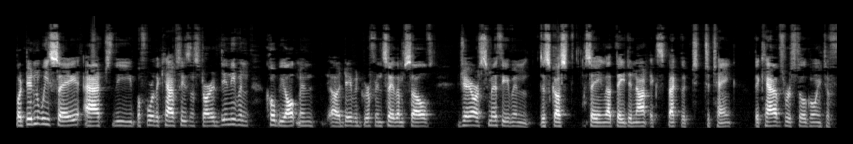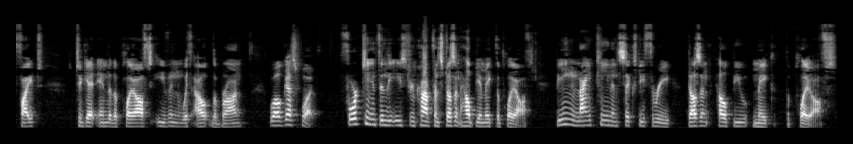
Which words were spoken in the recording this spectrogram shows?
But didn't we say at the before the Cavs season started? Didn't even Koby Altman, uh, David Griffin say themselves? J.R. Smith even discussed saying that they did not expect it to tank. The Cavs were still going to fight to get into the playoffs even without LeBron. Well, guess what? 14th in the Eastern Conference doesn't help you make the playoffs. Being 19 and 63 doesn't help you make the playoffs.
